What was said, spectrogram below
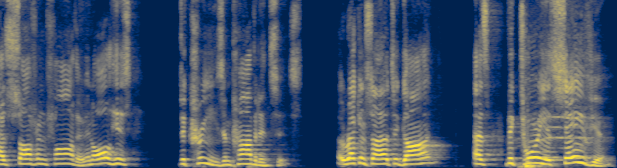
as sovereign Father in all his decrees and providences, reconciled to God as victorious Savior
